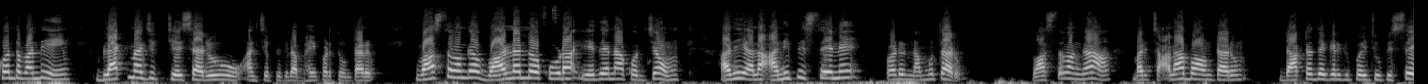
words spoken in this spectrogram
కొంతమంది బ్లాక్ మ్యాజిక్ చేశారు అని చెప్పి కూడా భయపడుతూ ఉంటారు. వాస్తవంగా వాళ్ళల్లో కూడా ఏదైనా కొంచెం అది అలా అనిపిస్తేనే వాడు నమ్ముతారు. వాస్తవంగా మరి చాలా బాగుంటారు. డాక్టర్ దగ్గరికి పోయి చూపిస్తే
